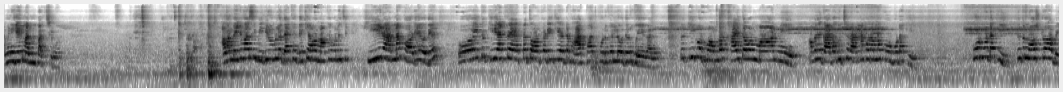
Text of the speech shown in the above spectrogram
আমি নিজেই মালুম পাচ্ছি না। আমার মেজো মাসি ভিডিওগুলো দেখে দেখে আমার মাকে বলেছি, কি রান্না করে ওদের? ওই তো কি একটা একটা তরকারি, কি একটা ভাত ভাত করে ফেললে ওদের হয়ে গেল। তো কি করব? আমরা খাই তো, আমার মা নেই আমাদের গাদা গুচ্ছে রান্না করে আমরা করবোটা কি? করবোটা কি? সে তো নষ্ট হবে।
